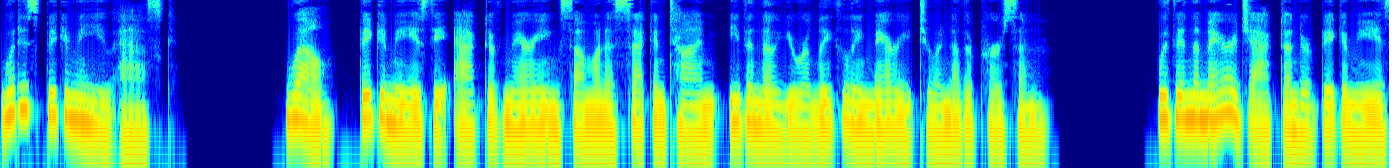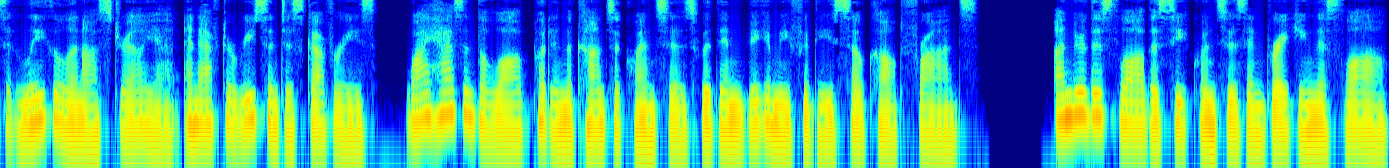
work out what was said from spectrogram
What is bigamy, you ask? Well, bigamy is the act of marrying someone a second time even though you are legally married to another person. Within the Marriage Act under bigamy is illegal in Australia and after recent discoveries, why hasn't the law put in the consequences within bigamy for these so-called frauds? Under this law the sequences in breaking this law,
